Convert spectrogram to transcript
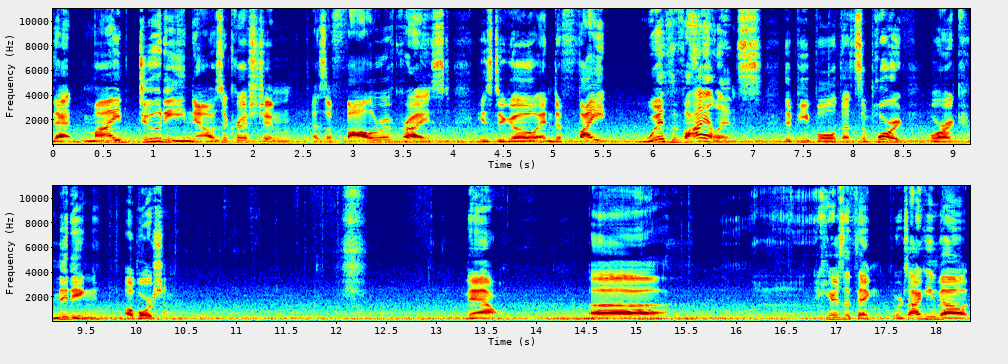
that my duty now as a Christian, as a follower of Christ, is to go and to fight with violence the people that support or are committing abortion. Now, uh, here's the thing we're talking about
